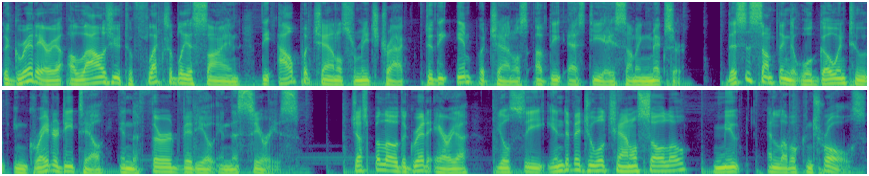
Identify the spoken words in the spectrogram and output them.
The grid area allows you to flexibly assign the output channels from each track to the input channels of the STA summing mixer. This is something that we'll go into in greater detail in the third video in this series. Just below the grid area, you'll see individual channel solo, mute, and level controls.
